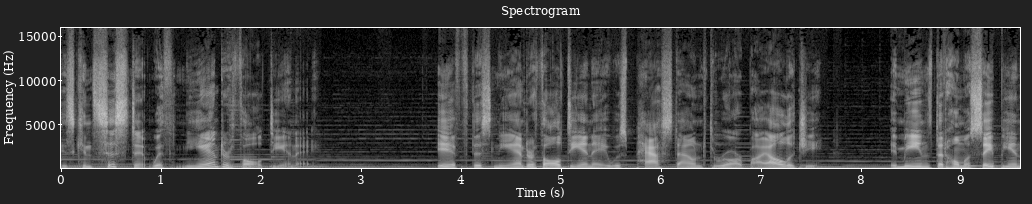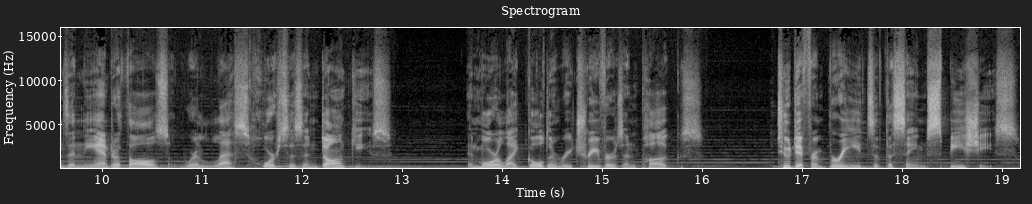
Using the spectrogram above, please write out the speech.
is consistent with Neanderthal DNA. If this Neanderthal DNA was passed down through our biology, it means that Homo sapiens and Neanderthals were less horses and donkeys, and more like golden retrievers and pugs, two different breeds of the same species.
